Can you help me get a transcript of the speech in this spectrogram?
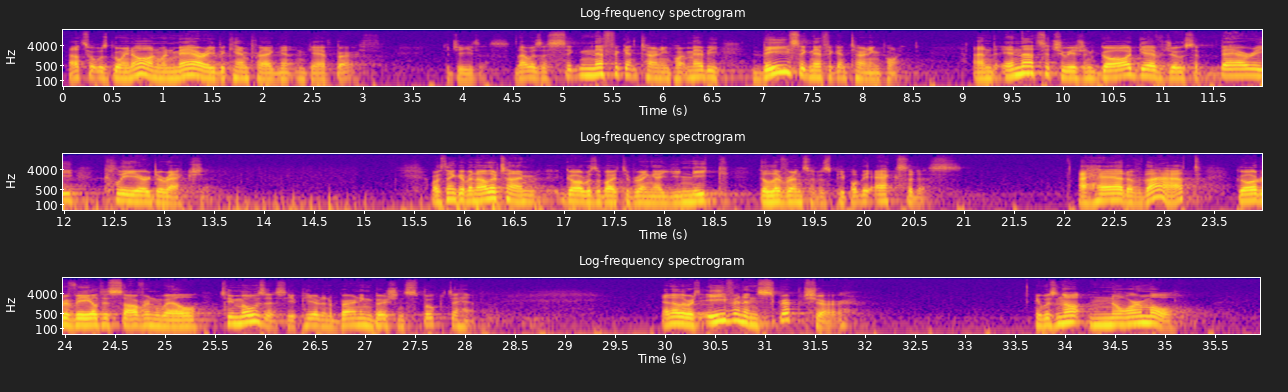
That's what was going on when Mary became pregnant and gave birth to Jesus. That was a significant turning point, maybe the significant turning point. And in that situation, God gave Joseph very clear direction. Or think of another time God was about to bring a unique deliverance of his people, the Exodus. Ahead of that, God revealed his sovereign will to Moses. He appeared in a burning bush and spoke to him. In other words, even in Scripture, it was not normal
